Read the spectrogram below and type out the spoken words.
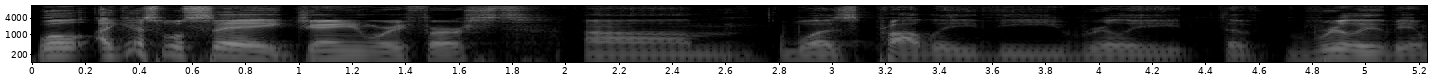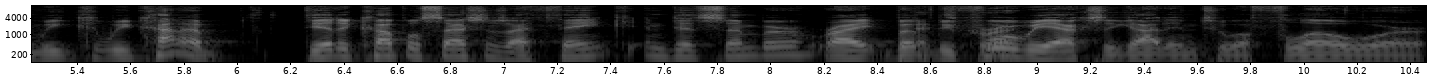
Well, I guess we'll say January first um, was probably the really the really the we we kind of did a couple sessions I think in December, right? But That's before correct. we actually got into a flow where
